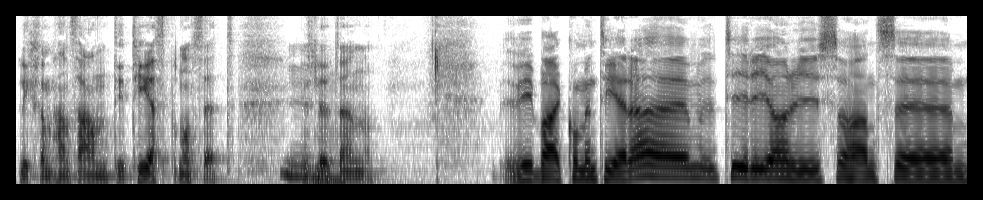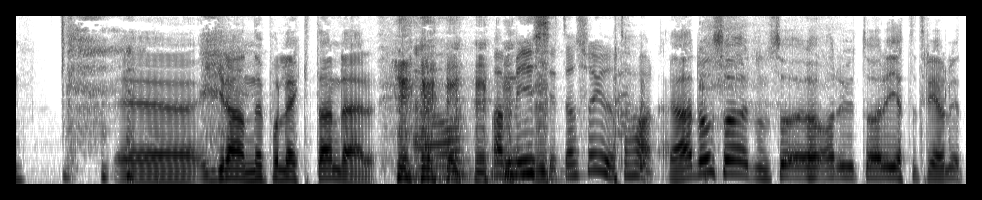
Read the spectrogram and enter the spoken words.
liksom hans antites på något sätt Mm. i slutändan. Vi bara kommentera eh, Thierry Henrys och hans eh, eh, granne på läktaren där. Ja, vad mysigt de såg ut att ha det. Ja, de så, de så har det ut att ha det jättetrevligt.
